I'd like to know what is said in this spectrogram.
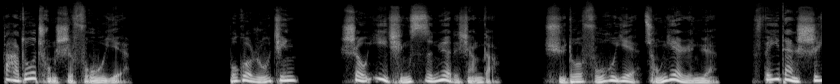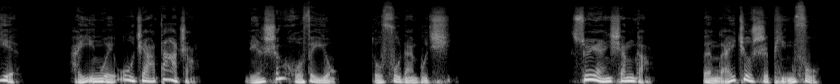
大多从事服务业。不过，如今受疫情肆虐的香港，许多服务业从业人员非但失业，还因为物价大涨，连生活费用都负担不起。虽然香港本来就是贫富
